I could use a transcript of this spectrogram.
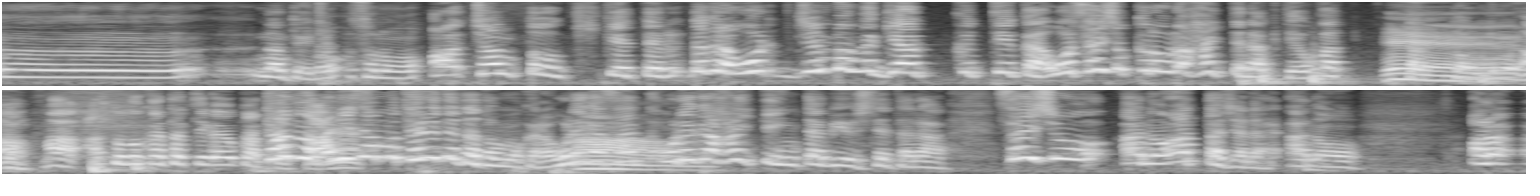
うーんなんていうの？そのあちゃんと聞けてる。だから俺順番が逆っていうか俺最初から俺入ってなくてよかったと思うえー、よ。あ。まあ後の形が良かった多分兄んさんも照れてたと思うから俺がさ俺が入ってインタビューしてたら最初あのあったじゃない。あのあら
